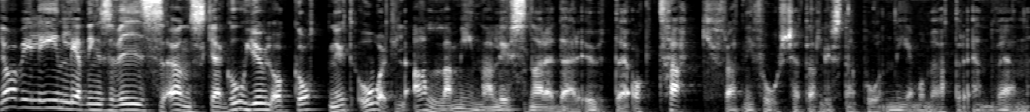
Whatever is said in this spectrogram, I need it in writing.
Jag vill inledningsvis önska god jul och gott nytt år till alla mina lyssnare där ute och tack för att ni fortsätter att lyssna på Nemo möter en vän.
